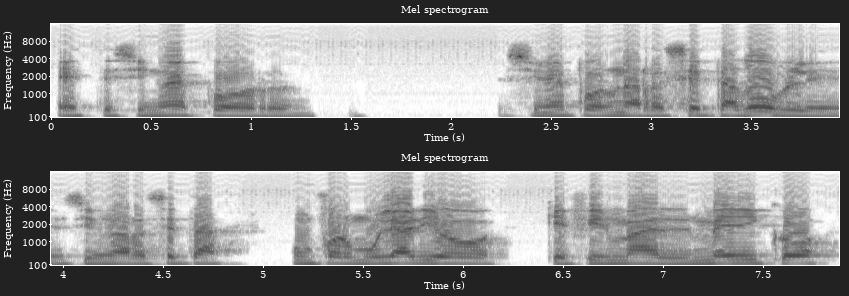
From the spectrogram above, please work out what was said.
este, si no es por si no es por una receta doble, es decir, una receta, un formulario que firma el médico,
